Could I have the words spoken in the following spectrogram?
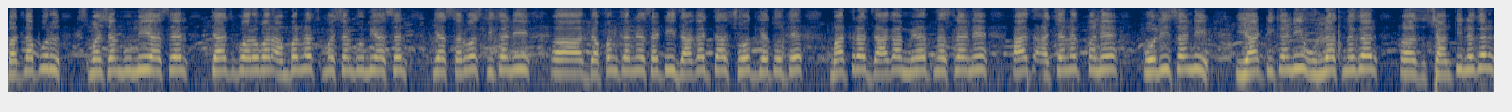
बदलापूर स्मशानभूमी असेल त्याचबरोबर अंबरनाथ स्मशानभूमी असेल या सर्वच ठिकाणी दफन करण्यासाठी जागाचा शोध घेत होते. मात्र जागा मिळत नसल्याने आज अचानकपणे पोलिसांनी या ठिकाणी उल्हासनगर शांतीनगर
